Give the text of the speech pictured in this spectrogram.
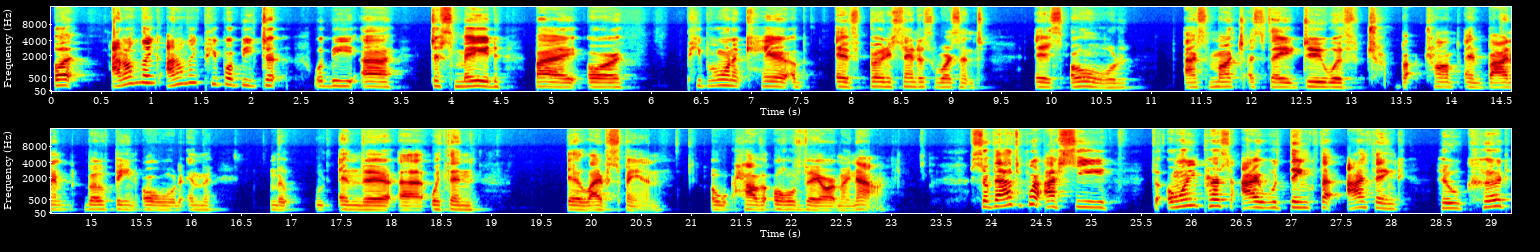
but I don't think I don't think people would be would be uh dismayed by or people wouldn't care if Bernie Sanders wasn't as old as much as they do with Trump and Biden both being old in the in their uh, within their lifespan, or how old they are right now. So that's where I see the only person I would think that I think who could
